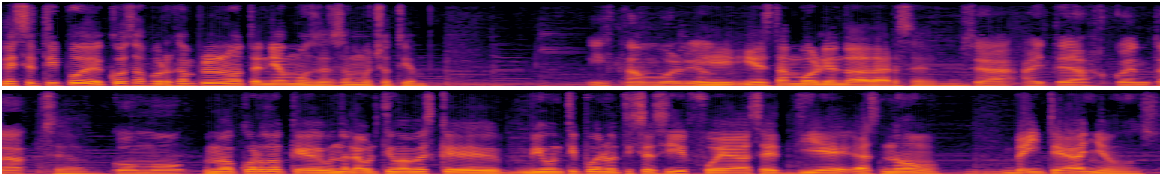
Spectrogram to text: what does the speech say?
Ese tipo de cosas, por ejemplo, no teníamos desde hace mucho tiempo. Y están volviendo. Y, y están volviendo a darse. ¿no? O sea, ahí te das cuenta O sea, cómo Yo me acuerdo que una, la última vez que vi un tipo de noticia así fue hace 10, no, 20 años,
